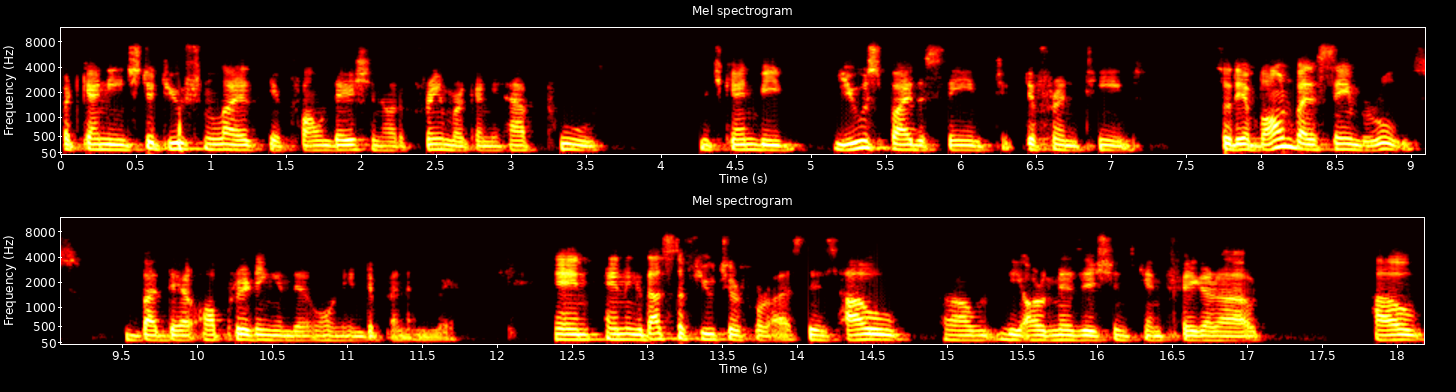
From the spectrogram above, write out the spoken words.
but can institutionalize a foundation or a framework and you have tools which can be used by the same different teams. So they're bound by the same rules, but they're operating in their own independent way. And, and that's the future for us is how uh, the organizations can figure out how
